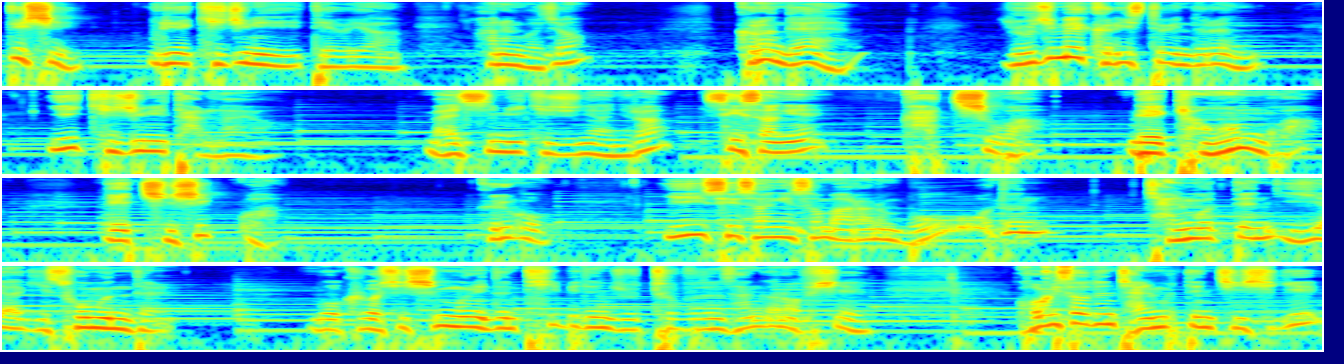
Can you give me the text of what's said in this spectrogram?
뜻이 우리의 기준이 되어야 하는 거죠. 그런데 요즘의 그리스도인들은 이 기준이 달라요. 말씀이 기준이 아니라 세상의 가치와 내 경험과 내 지식과 그리고 이 세상에서 말하는 모든 잘못된 이야기, 소문들, 뭐 그것이 신문이든 TV든 유튜브든 상관없이 거기서 얻은 잘못된 지식이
